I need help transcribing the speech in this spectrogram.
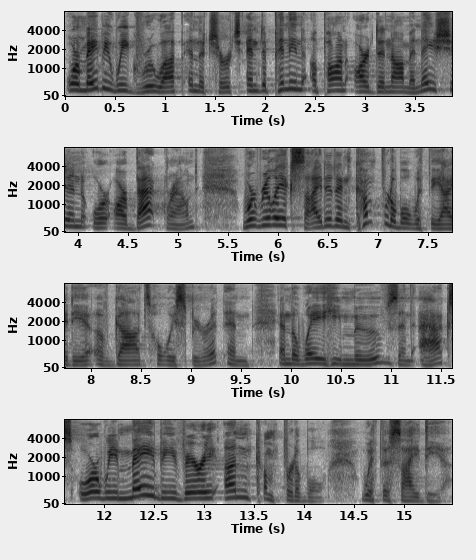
Or maybe we grew up in the church, and depending upon our denomination or our background, we're really excited and comfortable with the idea of God's Holy Spirit and, and the way He moves and acts. Or we may be very uncomfortable with this idea.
